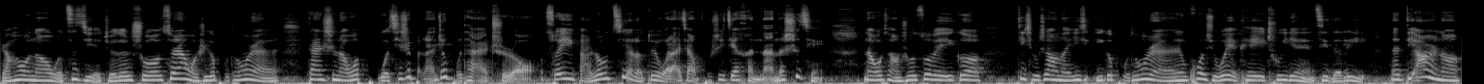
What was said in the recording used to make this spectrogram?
然后呢，我自己也觉得说，虽然我是一个普通人，但是呢，我我其实本来就不太爱吃肉，所以把肉戒了，对我来讲不是一件很难的事情。那我想说，作为一个地球上的一一个普通人，或许我也可以出一点点自己的力。那第二呢，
